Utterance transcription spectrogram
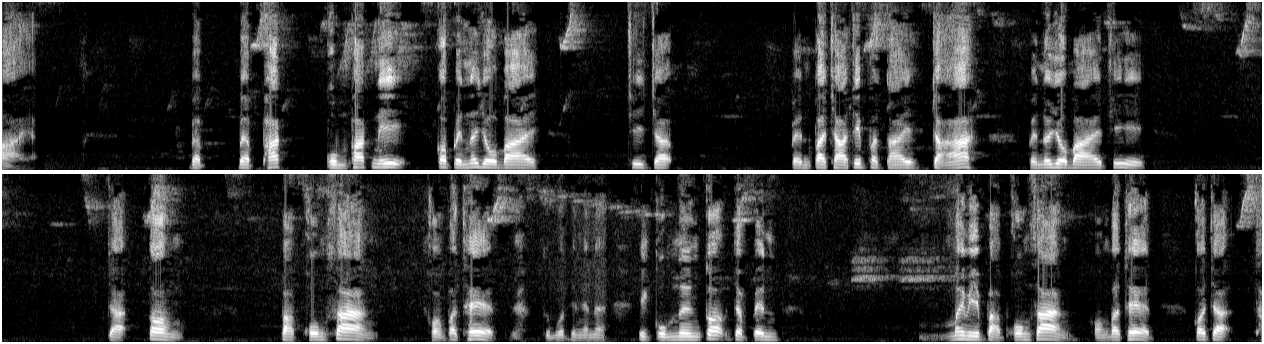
บายอะแบบแบบพรรคกลุ่มพรรคนี้ก็เป็นนโยบายที่จะเป็นประชาธิปไตยจ๋าเป็นนโยบายที่ จะต้องปรับโครงสร้างของประเทศนะสมมติอย่างนั้นนะอีกกลุ่มหนึ่งก็จะเป็นไม่มีปรับโครงสร้างของประเทศ ก็จะท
